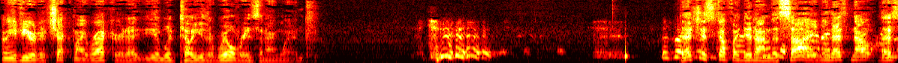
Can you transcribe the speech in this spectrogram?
I mean, if you were to check my record, I, it would tell you the real reason I went. It's like- That's just stuff I did on the side, and that's not that's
